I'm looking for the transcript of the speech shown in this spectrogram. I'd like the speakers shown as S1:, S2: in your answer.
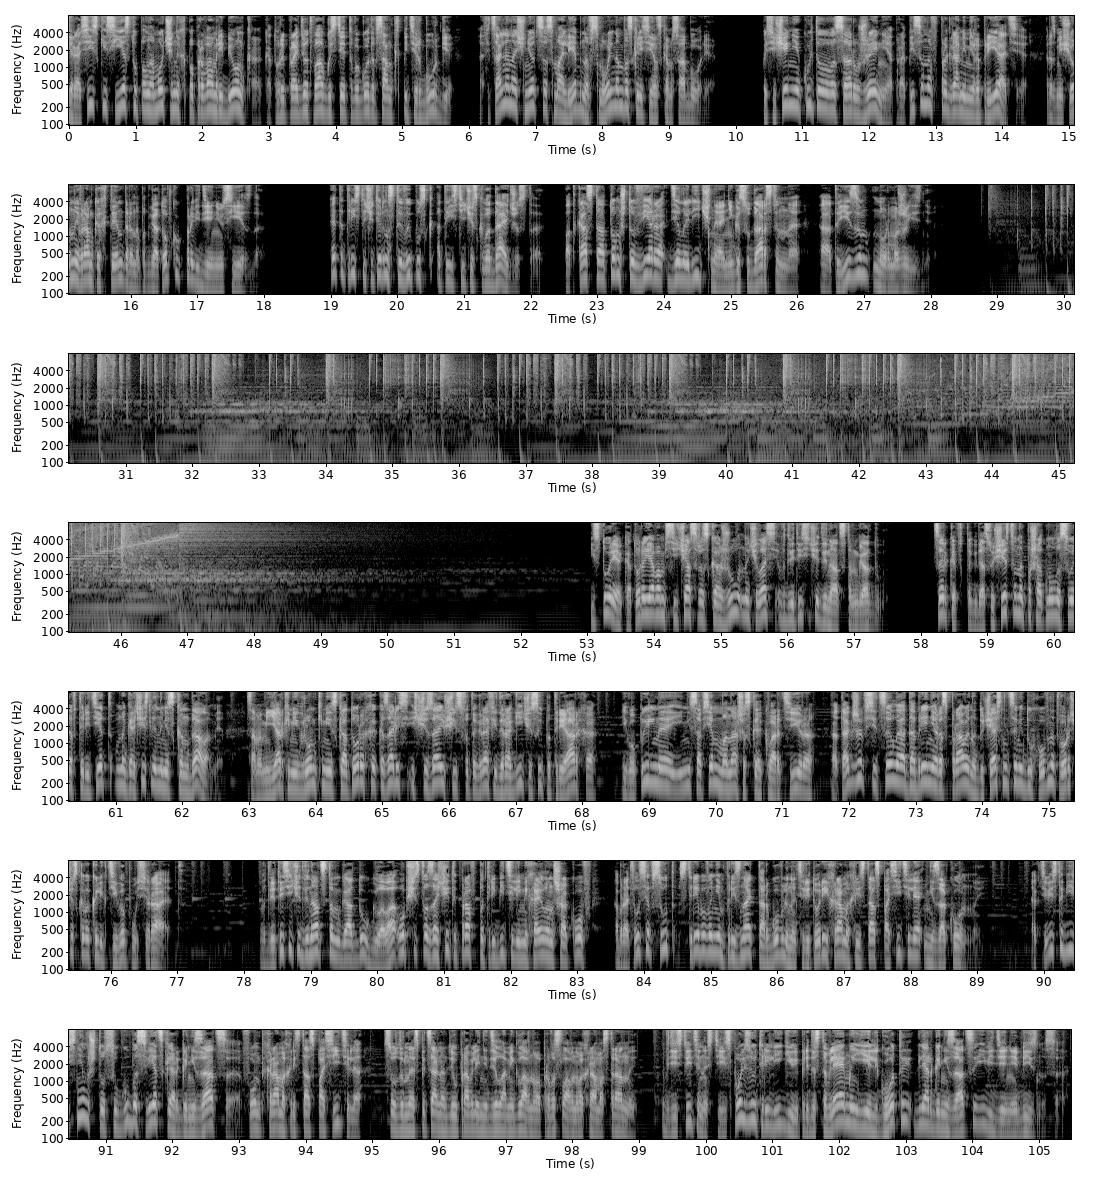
S1: Всероссийский съезд уполномоченных по правам ребенка, который пройдет в августе этого года в Санкт-Петербурге, официально начнется с молебна в Смольном Воскресенском соборе. Посещение культового сооружения прописано в программе мероприятия, размещенной в рамках тендера на подготовку к проведению съезда. Это 314 выпуск атеистического дайджеста, подкаста о том, что вера – дело личное, а не государственное, а атеизм – норма жизни. История, которую я вам сейчас расскажу, началась в 2012 году. Церковь тогда существенно пошатнула свой авторитет многочисленными скандалами, самыми яркими и громкими из которых оказались исчезающие с фотографий дорогие часы патриарха, его пыльная и не совсем монашеская квартира, а также всецелое одобрение расправы над участницами духовно-творческого коллектива «Пусть Райт». В 2012 году глава Общества защиты прав потребителей Михаил Аншаков обратился в суд с требованием признать торговлю на территории храма Христа Спасителя незаконной. Активист объяснил, что сугубо светская организация, фонд храма Христа Спасителя, созданная специально для управления делами главного православного храма страны, в действительности использует религию и предоставляемые ей льготы для организации и ведения бизнеса.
